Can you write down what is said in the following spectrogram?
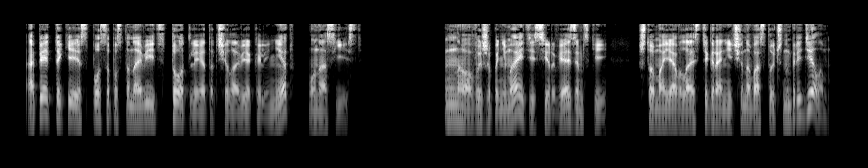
Опять-таки, способ установить, тот ли этот человек или нет, у нас есть. Но вы же понимаете, сир Вяземский, что моя власть ограничена восточным пределом.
